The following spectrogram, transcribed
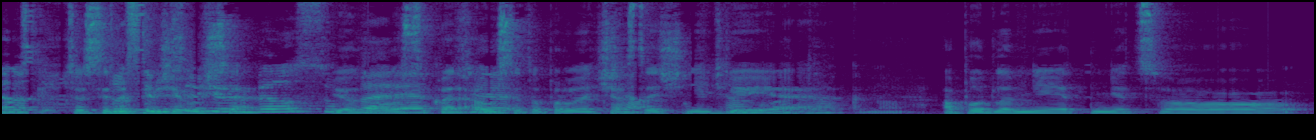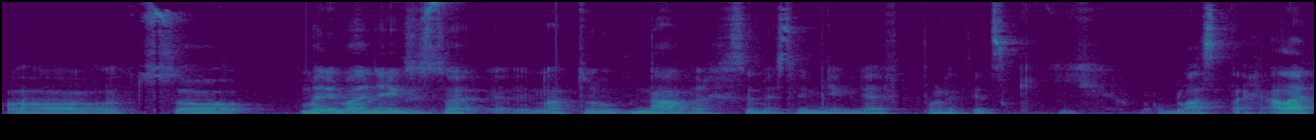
ale si to myslím, že myslím, už že se... by bylo super, jo, to bylo jako, super. že a už se to podle mě ča- částečně čau a děje. Tak, no. A podle mě je to něco, uh, co minimálně existuje na to návrh, si myslím, někde v politických oblastech. Ale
